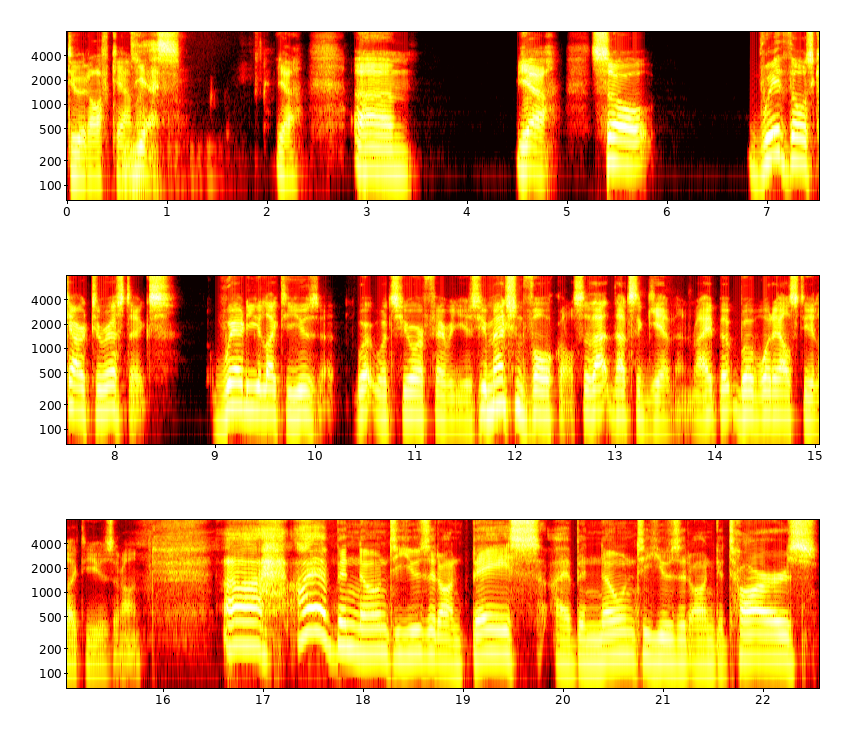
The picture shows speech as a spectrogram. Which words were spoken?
Do it off camera. Yes. Yeah. Um, yeah. So, with those characteristics, where do you like to use it? What, what's your favorite use? You mentioned vocal, so that that's a given, right? But but what else do you like to use it on? Uh, I have been known to use it on bass. I have been known to use it on guitars.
